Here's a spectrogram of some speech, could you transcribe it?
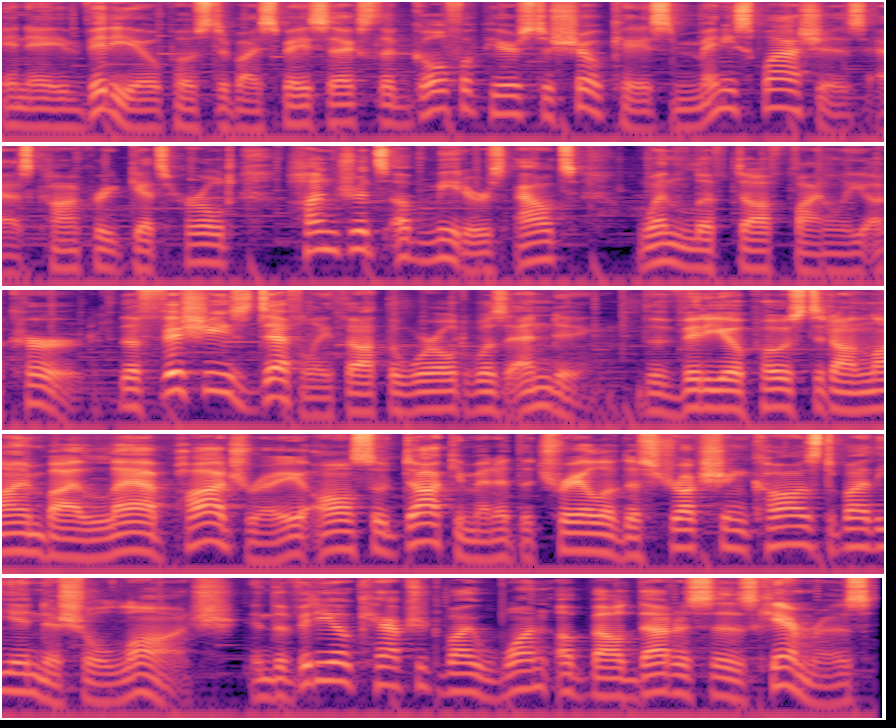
In a video posted by SpaceX, the Gulf appears to showcase many splashes as concrete gets hurled hundreds of meters out when liftoff finally occurred. The fishies definitely thought the world was ending. The video posted online by Lab Padre also documented the trail of destruction caused by the initial launch. In the video captured by one of Balderas' cameras,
